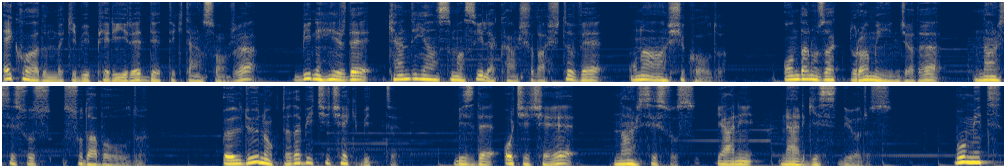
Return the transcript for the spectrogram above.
Eko adındaki bir periyi reddettikten sonra bir nehirde kendi yansımasıyla karşılaştı ve ona aşık oldu. Ondan uzak duramayınca da Narsisus suda boğuldu. Öldüğü noktada bir çiçek bitti. Biz de o çiçeğe Narsisus yani Nergis diyoruz. Bu mit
